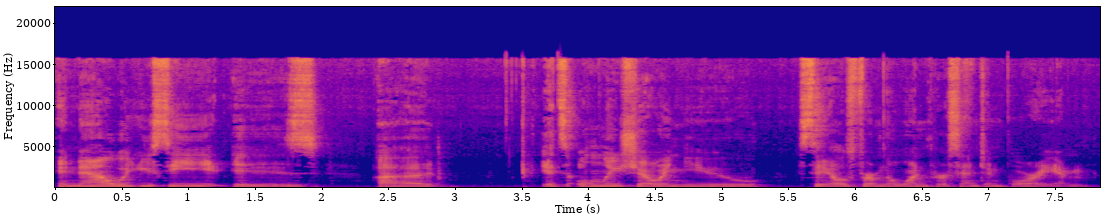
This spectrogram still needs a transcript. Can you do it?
And now what you see is uh, it's only showing you sales from the 1% Emporium.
